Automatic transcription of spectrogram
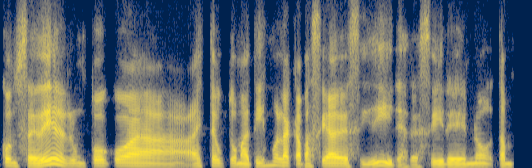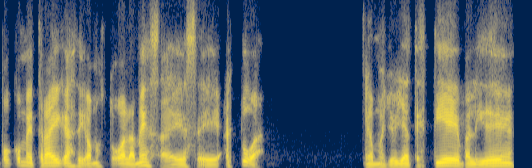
conceder un poco a, este automatismo la capacidad de decidir, es decir, eh, no, tampoco me traigas, digamos, todo a la mesa, es eh, actúa. Digamos, yo ya testé, validé,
